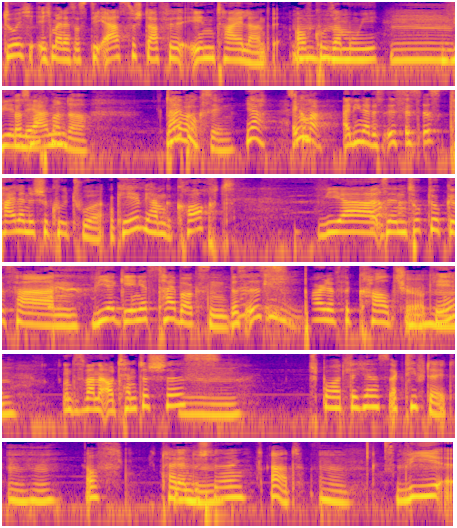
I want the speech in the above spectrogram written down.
durch, ich meine, es ist die erste Staffel in Thailand auf Koh Samui. Wir Mhm. Was lernen macht man da? Thai-Boxing. Ja, So. ey, guck mal, Alina, das ist, Es ist- thailändische Kultur, okay? Wir haben gekocht, wir sind Tuk-Tuk gefahren, wir gehen jetzt Thai-Boxen. Das ist part of the culture, okay? Mhm. Und es war ein authentisches, sportliches Aktivdate. Auf thailändische Mhm. Art. Wie äh,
